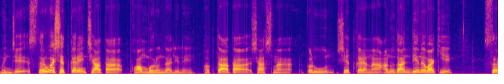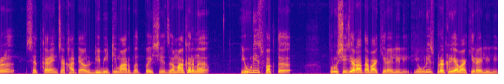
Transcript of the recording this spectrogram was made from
म्हणजे सर्व शेतकऱ्यांचे आता फॉर्म भरून झालेले आहे. फक्त आता शासनाकडून शेतकऱ्यांना अनुदान देणं बाकी आहे. सरळ शेतकऱ्यांच्या खात्यावर डी बी टीमार्फत पैसे जमा करणं एवढीच फक्त प्रोसिजर आता बाकी राहिलेली एवढीच प्रक्रिया बाकी राहिलेली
